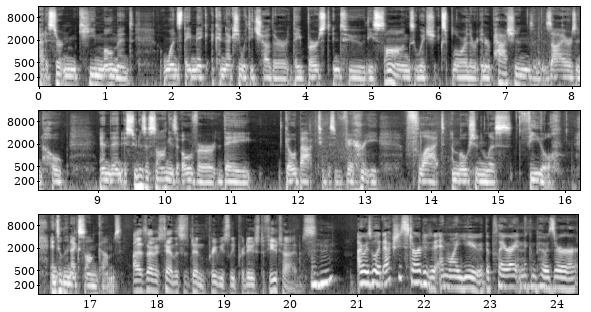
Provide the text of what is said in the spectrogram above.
at a certain key moment, once they make a connection with each other, they burst into these songs which explore their inner passions and desires and hope. And then, as soon as a song is over, they go back to this very flat, emotionless feel until the next song comes. As I understand, this has been previously produced a few times. Mm-hmm. I was well. It actually started at NYU. The playwright and the composer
